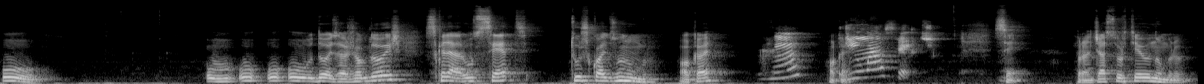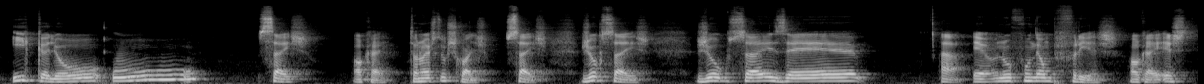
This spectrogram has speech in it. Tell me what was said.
o o, o, o, o 2 é o jogo 2, se calhar o 7, tu escolhes um número, ok? Uhum. Ok. De 1 ao 7. Sim. Pronto, já sorteei o número. E calhou o 6. Ok. Então não és tu que escolhes. 6. Jogo 6. Jogo 6 é. Ah, é, no fundo é um preferias. Ok. Este,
